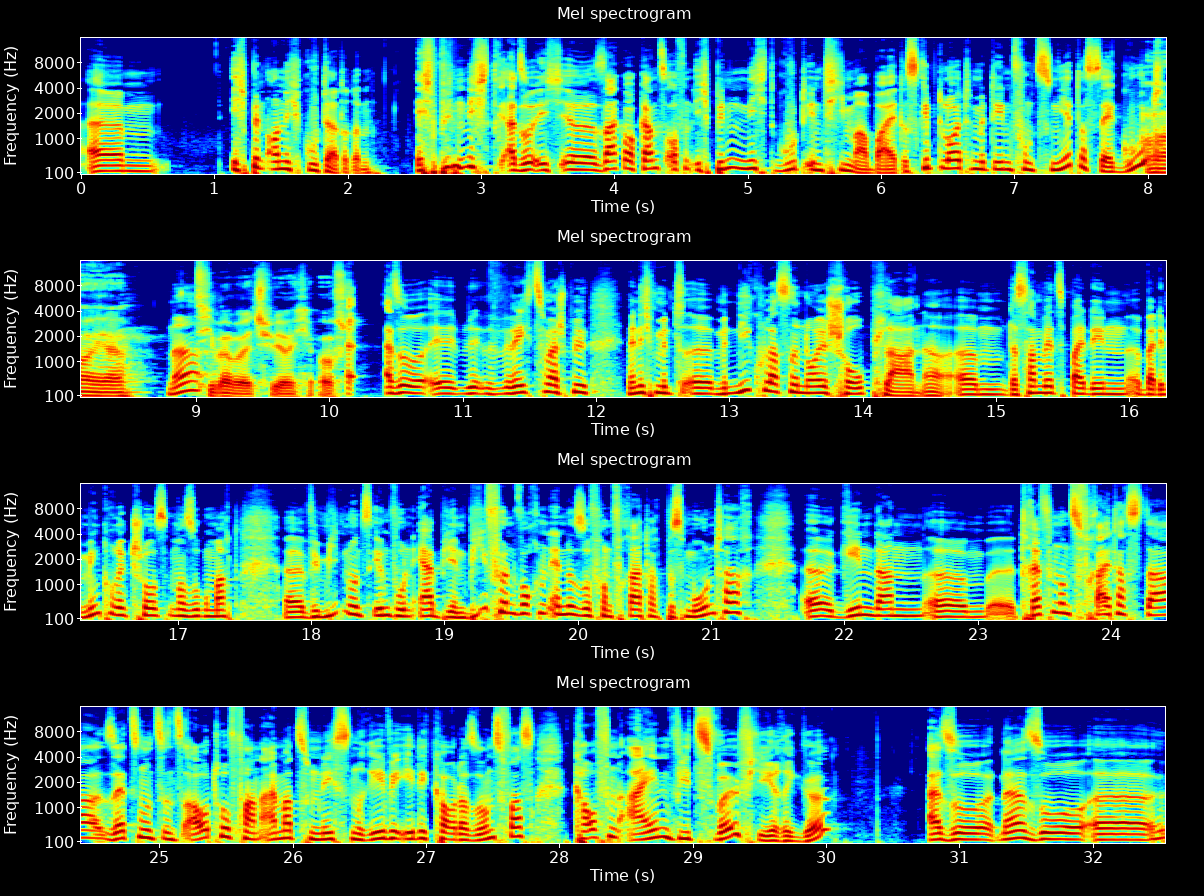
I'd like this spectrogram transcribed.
Ähm, ich bin auch nicht gut da drin. Ich bin nicht, also ich äh, sage auch ganz offen, ich bin nicht gut in Teamarbeit. Es gibt Leute, mit denen funktioniert das sehr gut. Oh ja. Ne? Teamarbeit schwierig oft. Äh, also äh, wenn ich zum Beispiel, wenn ich mit, äh, mit Nikolas eine neue Show plane, ähm, das haben wir jetzt bei den, bei den Minkorrekt-Shows immer so gemacht, äh, wir mieten uns irgendwo ein Airbnb für ein Wochenende, so von Freitag bis Montag, äh, gehen dann, ähm, treffen uns freitags da, setzen uns ins Auto, fahren einmal zum nächsten Rewe, Edeka oder sonst was, kaufen ein wie Zwölfjährige, also ne, so äh,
